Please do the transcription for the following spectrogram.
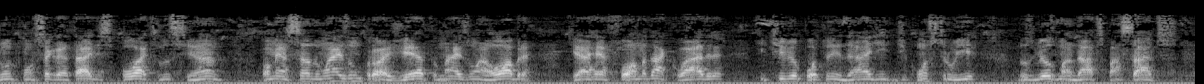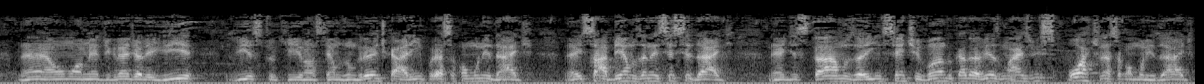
junto com o secretário de Esportes, Luciano, começando mais um projeto, mais uma obra, que é a reforma da quadra, que tive a oportunidade de construir nos meus mandatos passados. Né? É um momento de grande alegria, visto que nós temos um grande carinho por essa comunidade né? e sabemos a necessidade né, de estarmos aí incentivando cada vez mais o esporte nessa comunidade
